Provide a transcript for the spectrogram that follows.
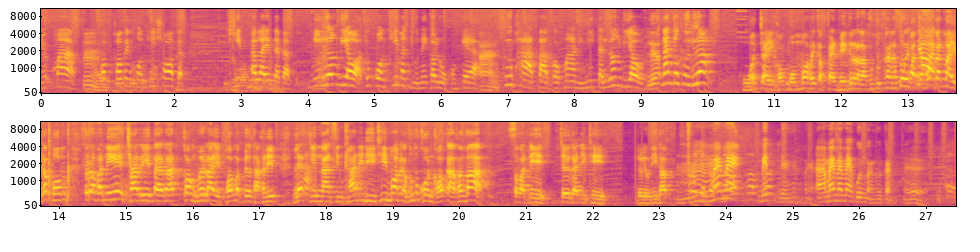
เยอะมากอืม เขาเขาเป็นคนที่ชอบแบบคิดอะไรแต่แบบมีเรื่องเดียวอะทุกคนที่มันอยู่ในกระโหลกของแกอะอ่าคือผ่าตัดออกมานี่มีแต่เรื่องเดียว เรื่อง นั่นก็คือเรื่อง หัวใจของผมมอบให้กับแฟนเพลงที่เรารักทุกๆท่านนะสุดยอดจะพบกันใหม่ครับผมสำหรับวันนี้ชารีไตรรัตน์ก้องห้วยไร่พร้อมกับเบลถาคณิต และทีมงานสินค้าดีๆที่มอบให้กับทุกๆคนขอกล่าวคำว่า สวัสดีเจอกันอีกทีเร็วๆนี้ครับอืมไม่ไม่เบสเดี๋ยวอ่าไม่ไม่ไม่คุยก่อนคุยก่อนเออเออ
